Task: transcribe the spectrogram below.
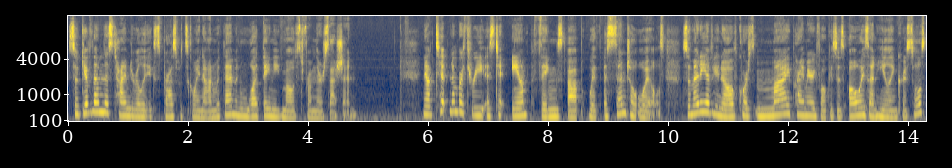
So give them this time to really express what's going on with them and what they need most from their session. Now, tip number three is to amp things up with essential oils. So, many of you know, of course, my primary focus is always on healing crystals,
